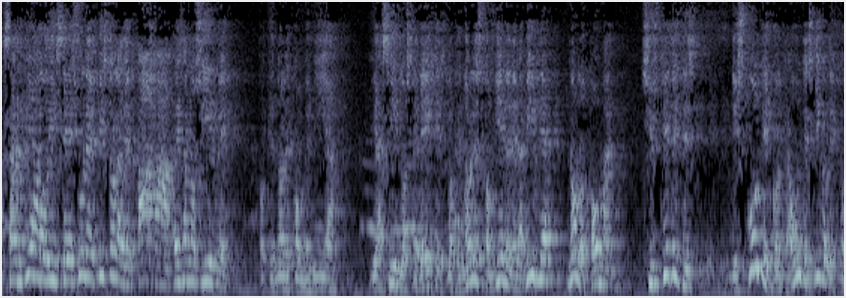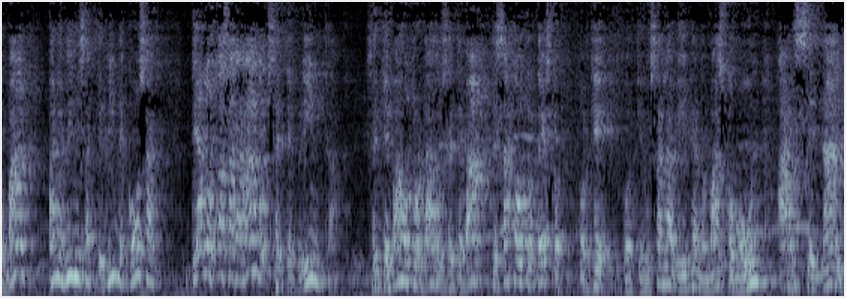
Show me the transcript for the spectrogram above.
Santiago dice, es una epístola de paja, esa no sirve, porque no le convenía. Y así los herejes, lo que no les conviene de la Biblia, no lo toman. Si ustedes dis- discuten contra un testigo de Jehová, van a ver esa terrible cosa. Ya lo estás agarrando, se te brinca, se te va a otro lado, se te va, te saca otro texto. ¿Por qué? Porque usan la Biblia nomás como un arsenal,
